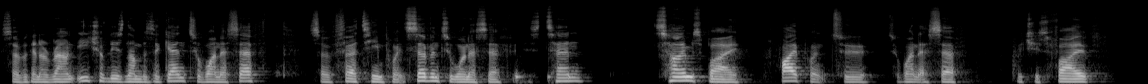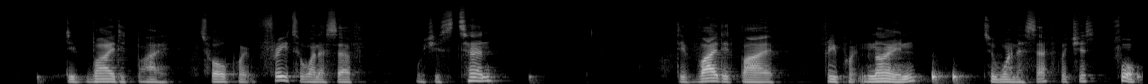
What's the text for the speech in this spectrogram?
So we're going to round each of these numbers again to 1SF. So 13.7 to 1SF is 10 times by 5.2 to 1SF, which is 5, divided by 12.3 to 1SF, which is 10, divided by 3.9 to 1SF, which is 4.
